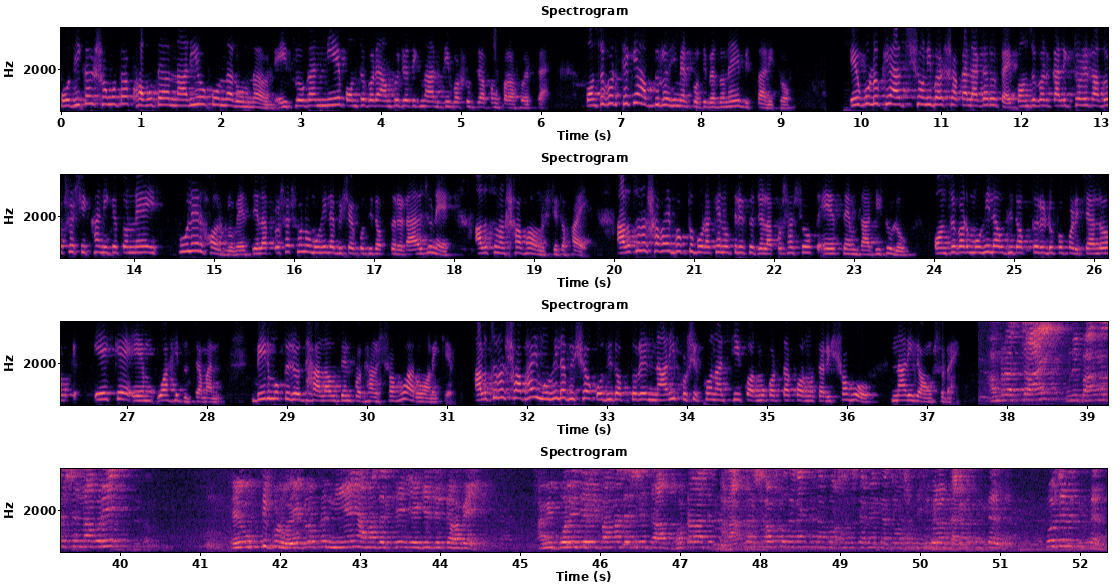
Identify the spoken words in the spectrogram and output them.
অধিকার সমতা ক্ষমতায়ন নারী ও কন্যার উন্নয়ন। এই স্লোগান নিয়ে পঞ্চগড়ে আন্তর্জাতিক নারী দিবস উদযাপন করা হয়েছে। পঞ্চগড় থেকে আব্দুর রহিমের প্রতিবেদনে বিস্তারিত। এ উপলক্ষে আজ শনিবার সকাল এগারোটায় পঞ্চগড় কালেক্টরেট আদর্শ শিক্ষা নিকেতনে স্কুলের হল রুমে জেলা প্রশাসন ও মহিলা বিষয়ক অধিদপ্তরের আয়োজনে আলোচনা সভা অনুষ্ঠিত হয়। আলোচনা সভায় বক্তব্য রাখেন অতিরিক্ত জেলা প্রশাসক এস এম রাজি টুলু পঞ্চগড় মহিলা অধিদপ্তরের উপপরিচালক এ কে এম ওয়াহিদুজ্জামান, বীর মুক্তিযোদ্ধা আলাউদ্দিন প্রধান সহ আরও অনেকে। আলোচনা সভায় মহিলা বিষয়ক অধিদপ্তরের নারী প্রশিক্ষণার্থী কর্মকর্তা কর্মচারী সহ নারীরা অংশ নেয়। আমরা চাই উনি বাংলাদেশের নাগরিক। এই উক্তিগুলো, এগুলোকে নিয়েই আমাদেরকে এগিয়ে যেতে হবে। আমি বলি যে এই বাংলাদেশে যা ভোটার আছে আর আপনার সাহস কোথায় থাকতে চান? দশ হাজার টাকা কিছু টাকাটা তুলতে পারব প্রয়োজনে তুলতে পারব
